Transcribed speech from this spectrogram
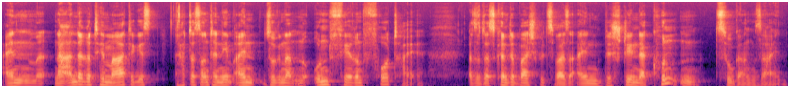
Eine andere Thematik ist, hat das Unternehmen einen sogenannten unfairen Vorteil? Also das könnte beispielsweise ein bestehender Kundenzugang sein,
